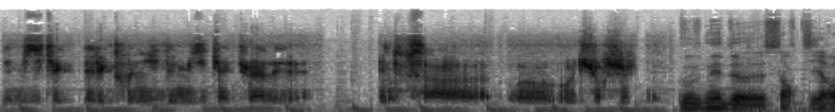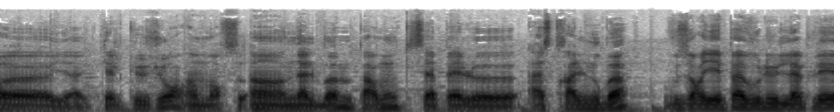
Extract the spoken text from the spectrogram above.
des musiques électroniques, des musiques actuelles et, tout ça au, au turfu. Vous venez de sortir il y a quelques jours un morceau, un album pardon, qui s'appelle Astral Nuba. Vous auriez pas voulu l'appeler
